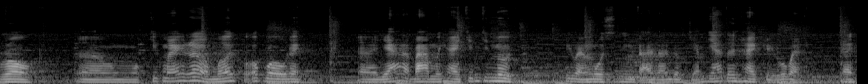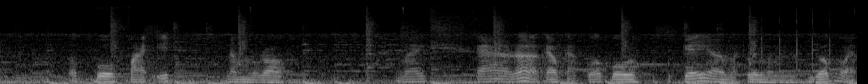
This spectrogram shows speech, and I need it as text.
Pro à, một chiếc máy rất là mới của Oppo đây. À, giá là 32,990 khi bạn mua hiện tại là được giảm giá tới 2 triệu các bạn. Đây Oppo Find X 5 Pro máy khá rất là cao cấp của Oppo luôn. Thiết kế uh, mặt lưng bằng gốm các bạn.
